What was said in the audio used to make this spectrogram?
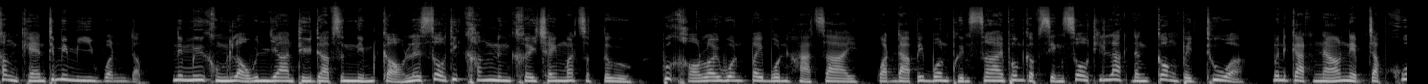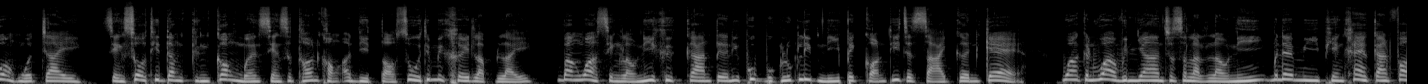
ข้างแค้นที่ไม่มีวันดับ ในมือของเหล่าวิญญาณถือดาบสนิมเก่าและโซ่ที่ครั้งหนึ่งเคยใช้มัดศัตรู พวกเขาลอยวนไปบนหาดทราย กวาดดาบไปบนผืนทรายพร้อมกับเสียงโซ่ที่ลากดังก้องไปทั่วบรรยากาศหนาวเหน็บจับขั้วหัวใจ เสียงโซ่ที่ดังกึ่งก้องเหมือนเสียงสะท้อนของอดีตต่อสู้ที่ไม่เคยหลับไหลบางว่าเสียงเหล่านี้คือการเตือนให้ผู้บุกลุกรีบหนีไปก่อนที่จะสายเกินแก้ ว่ากันว่าวิญญาณจนสลัดเหล่านี้ไม่ได้มีเพียงแค่การเฝ้า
